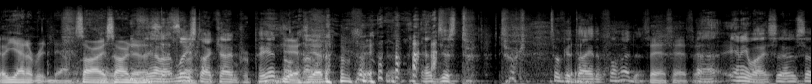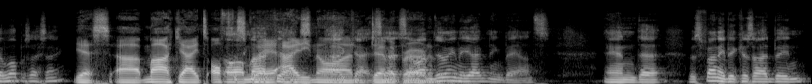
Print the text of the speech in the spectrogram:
oh, you had it written down. Sorry, sorry, Dennis. Yeah, at least I came prepared. Not Yeah, yeah. it just took, took a day to find it. Fair, fair, fair. Uh, anyway, so so what was I saying? yes, uh, Mark Yates off the Oh, square, eighty nine. Okay, Dermot so, so I'm doing the opening bounce, and uh, it was funny because I'd been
